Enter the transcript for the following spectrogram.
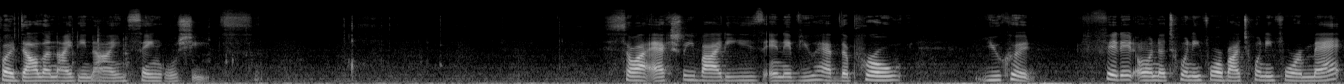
for $1.99 single sheets. So I actually buy these and if you have the Pro, you could fit it on a 24 by 24 mat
